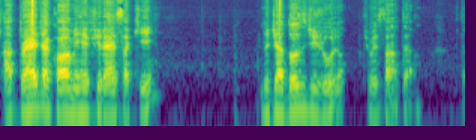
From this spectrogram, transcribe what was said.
a thread a qual eu me refiro é essa aqui do dia 12 de julho. Deixa eu ver se está na tela. Tá.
